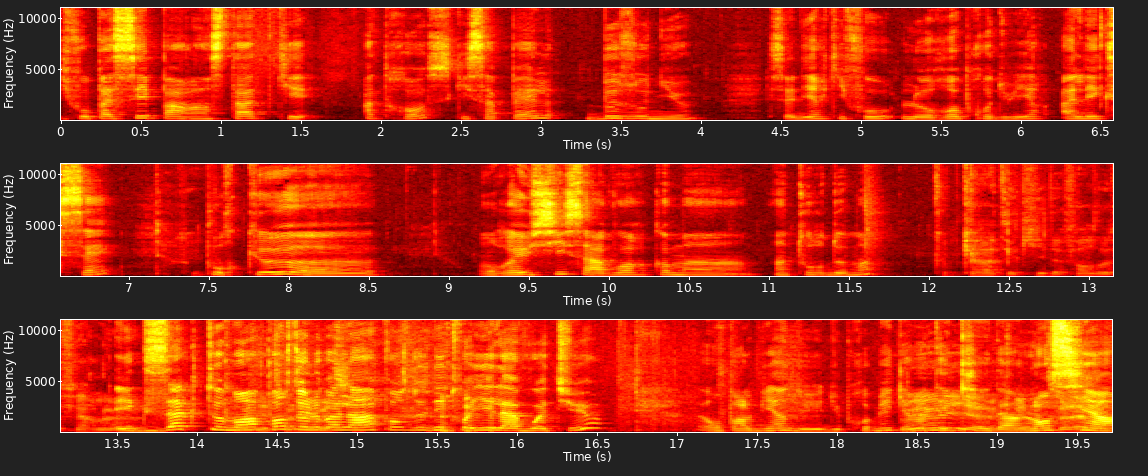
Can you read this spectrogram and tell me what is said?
il faut passer par un stade qui est atroce, qui s'appelle besogneux. C'est-à-dire qu'il faut le reproduire à l'excès pour que euh, on réussisse à avoir comme un, un tour de main. Comme Karate Kid, à force de faire le. Exactement, à force de, le- nettoyer la voilà, à force de nettoyer la voiture. On parle bien du, du premier Karate oui, Kid, hein, l'ancien.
